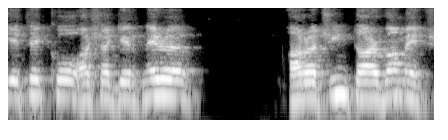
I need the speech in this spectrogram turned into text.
եթե քո աշակերտները առաջին տարվա մեջ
